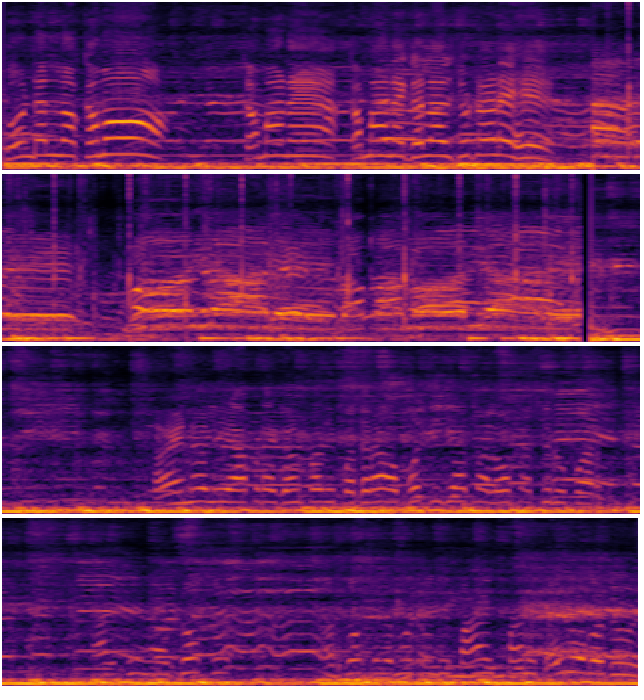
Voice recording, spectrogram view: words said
ગોંડલ નો કમો કમાને કમાને ગલાલ છૂટાડે હે ફાઇનલી આપણે ગણપતિ પધરાવા પહોંચી ગયા હતા લોકેશન ઉપર. આજથી અડધો અડધો કિલોમીટરથી પાણી પાણી ભર્યું બધું.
